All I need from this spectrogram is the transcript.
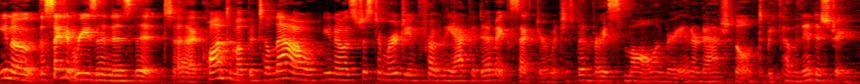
you know, the second reason is that uh, quantum, up until now, you know, it's just emerging from the academic sector, which has been very small and very international, to become an industry.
